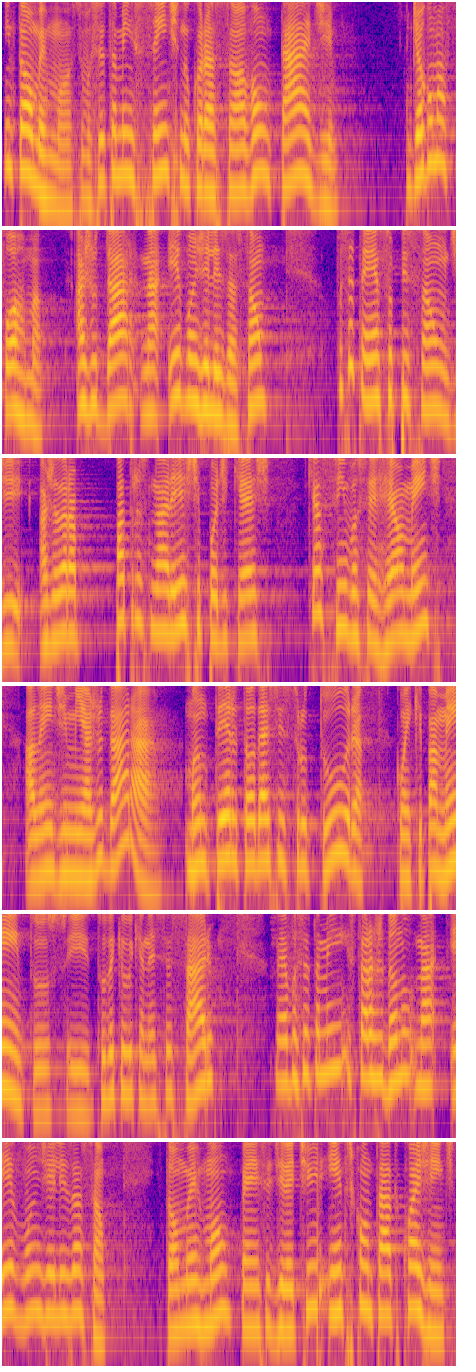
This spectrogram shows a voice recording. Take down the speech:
Então, meu irmão, se você também sente no coração a vontade de alguma forma ajudar na evangelização, você tem essa opção de ajudar a patrocinar este podcast, que assim você realmente, além de me ajudar a manter toda essa estrutura com equipamentos e tudo aquilo que é necessário, né, você também estará ajudando na evangelização. Então, meu irmão, pense direitinho e entre em contato com a gente.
